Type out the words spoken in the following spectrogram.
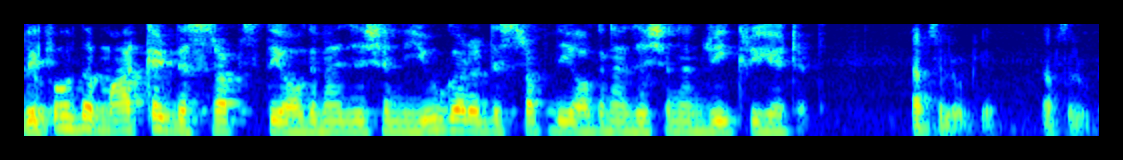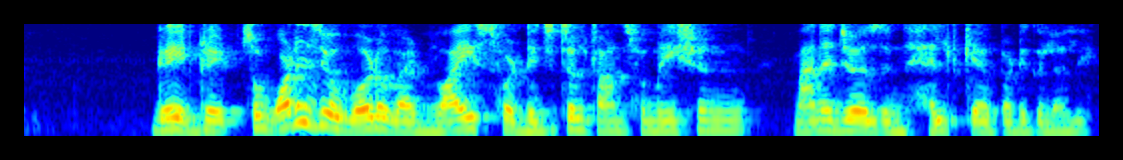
before the market disrupts the organization. You got to disrupt the organization and recreate it. Absolutely. Absolutely. Great, great. So, what is your word of advice for digital transformation managers in healthcare, particularly?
